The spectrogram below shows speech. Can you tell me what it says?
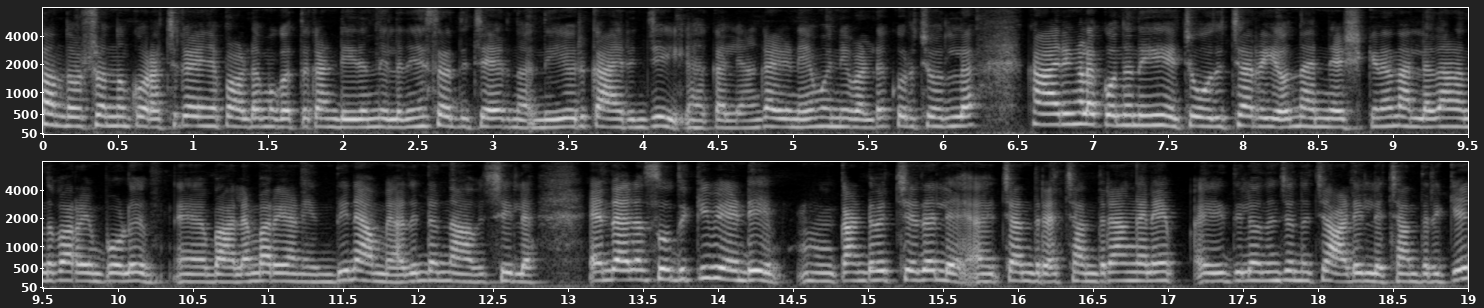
സന്തോഷമൊന്നും കുറച്ച് കഴിഞ്ഞപ്പോൾ അവളുടെ മുഖത്ത് കണ്ടിരുന്നില്ല. നീ ശ്രദ്ധിച്ചായിരുന്നു? നീ ഒരു കാര്യം ചെയ്യ്. കല്യാണം കഴിയണേ മുന്നേ ഇവളുടെ കുറിച്ചുള്ള കാര്യങ്ങളൊക്കെ ഒന്ന് നീ ചോദിച്ചറിയോ? ഒന്ന് അന്വേഷിക്കണേ നല്ലതാണെന്ന് പറയുമ്പോൾ ബാലൻ പറയാണ് എന്തിനാ അമ്മ? അതിന്റെ ഒന്നും ആവശ്യമില്ല. എന്തായാലും ശ്രുതിക്ക് വേണ്ടി കണ്ടുവച്ചതല്ലേ? ചന്ദ്ര. ചന്ദ്ര അങ്ങനെ ഇതിലൊന്നും ചെന്ന് ചാടില്ല. ചന്ദ്രയ്ക്ക്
